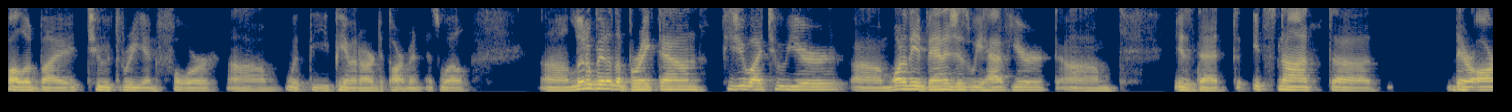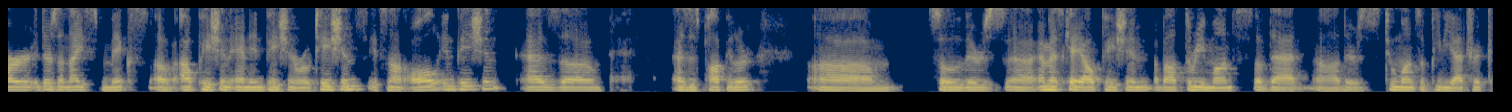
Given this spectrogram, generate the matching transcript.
followed by two, three, and four um, with the PM&R department as well. A uh, little bit of the breakdown. PGY two year. Um, one of the advantages we have here um, is that it's not uh, there are there's a nice mix of outpatient and inpatient rotations. It's not all inpatient as uh, as is popular. Um, so there's uh, MSK outpatient, about three months of that. Uh, there's two months of pediatric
